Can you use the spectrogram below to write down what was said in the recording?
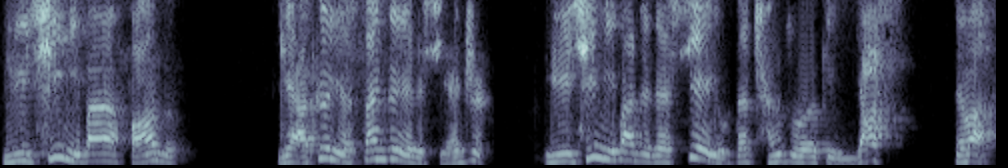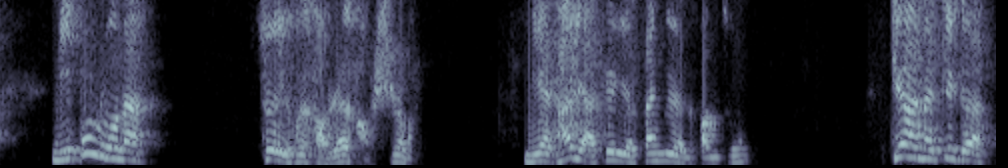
与其你把房子两个月、三个月的闲置，与其你把这个现有的承租人给压死，对吧？你不如呢做一回好人好事嘛，免他两个月、三个月的房租，这样呢，这个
